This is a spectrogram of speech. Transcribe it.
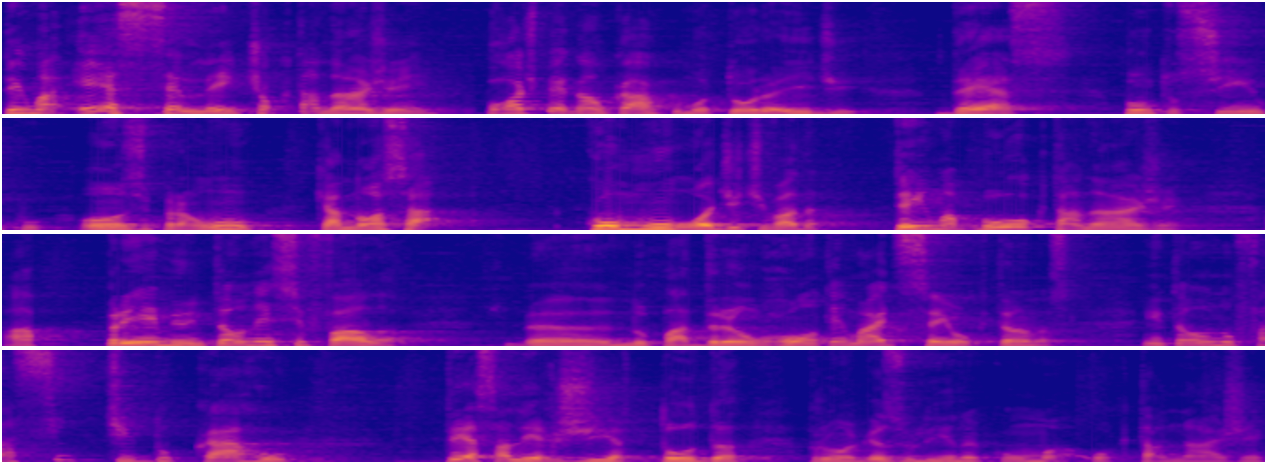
tem uma excelente octanagem. Hein? Pode pegar um carro com motor aí de 10.5, 11 para 1, que a nossa comum ou aditivada tem uma boa octanagem. A prêmio, então, nem se fala. Uh, no padrão RON tem mais de 100 octanas. Então não faz sentido o carro ter essa alergia toda para uma gasolina com uma octanagem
